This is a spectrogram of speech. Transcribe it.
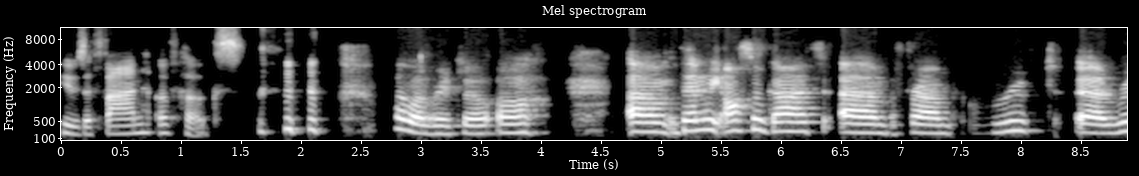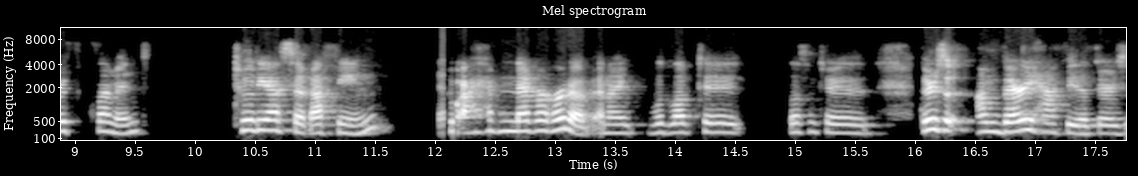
who's a fan of hugs. I love Rachel. Oh. Um, then we also got um, from Ruth, uh, Ruth Clement, Tullio Serafin, who I have never heard of, and I would love to listen to. There's, a, I'm very happy that there's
